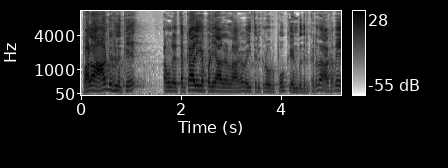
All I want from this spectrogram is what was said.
பல ஆண்டுகளுக்கு அவங்களை தற்காலிக பணியாளர்களாக வைத்திருக்கிற ஒரு போக்கு என்பது இருக்கிறது. ஆகவே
